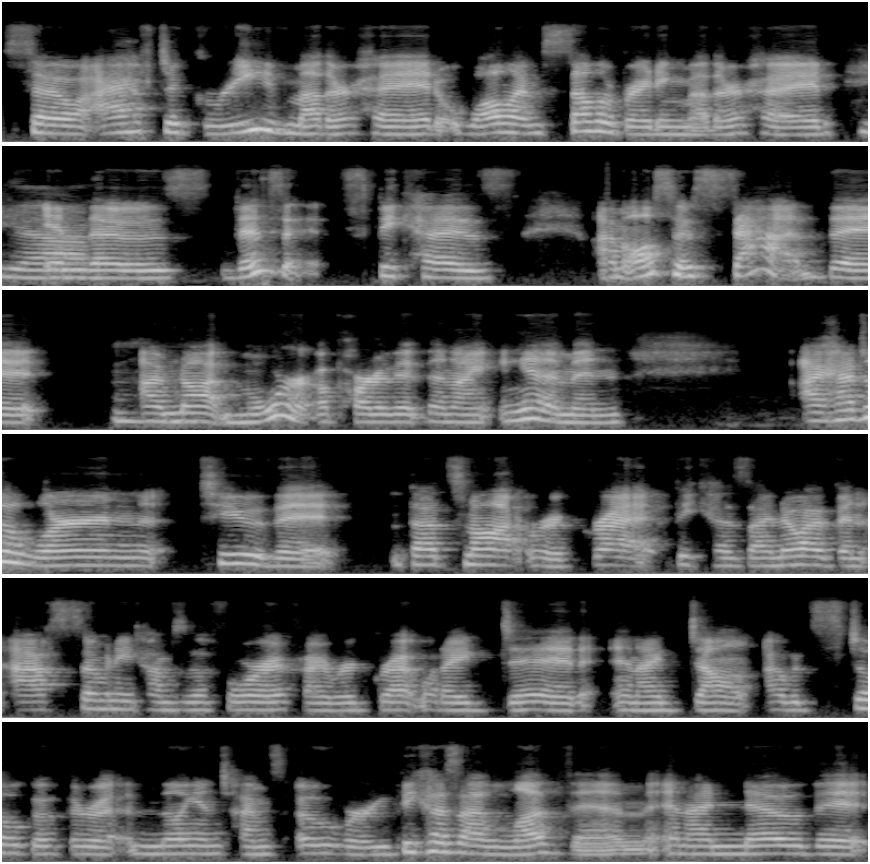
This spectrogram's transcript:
so I have to grieve motherhood while I'm celebrating motherhood yeah. in those visits because I'm also sad that mm-hmm. I'm not more a part of it than I am. And I had to learn too that that's not regret because I know I've been asked so many times before if I regret what I did, and I don't. I would still go through it a million times over because I love them and I know that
